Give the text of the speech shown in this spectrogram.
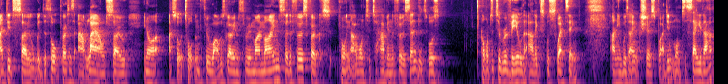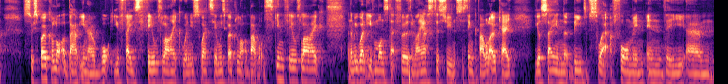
I did so with the thought process out loud. So, you know, I, I, sort of talked them through what I was going through in my mind. So, the first focus point that I wanted to have in the first sentence was I wanted to reveal that Alex was sweating and he was anxious, but I didn't want to say that. So we spoke a lot about, you know, what your face feels like when you're sweating. We spoke a lot about what the skin feels like. And then we went even one step further and I asked the students to think about, well, okay, you're saying that beads of sweat are forming in the um,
